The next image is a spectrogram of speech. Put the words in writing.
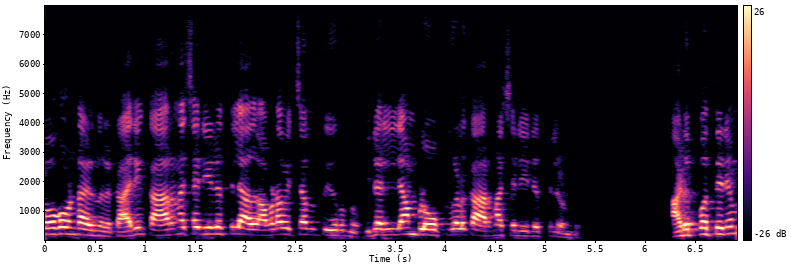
യോഗം ഉണ്ടായിരുന്നില്ല. കാര്യം കാരണ ശരീരത്തിൽ അവിടെ വെച്ച് അത് തീർന്നു. ഇതെല്ലാം ബ്ലോക്കുകൾ കാരണ ശരീരത്തിലുണ്ട് അടുപ്പത്തിനും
